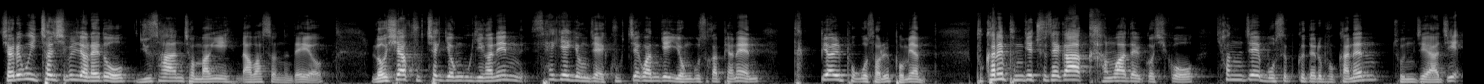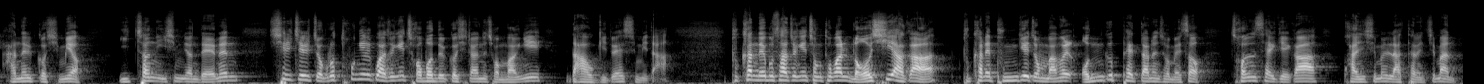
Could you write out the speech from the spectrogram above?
자, 그리고 2011년에도 유사한 전망이 나왔었는데요. 러시아 국책 연구기관인 세계경제 국제관계 연구소가 펴낸 특별 보고서를 보면 북한의 붕괴 추세가 강화될 것이고 현재 모습 그대로 북한은 존재하지 않을 것이며 2020년대에는 실질적으로 통일 과정에 접어들 것이라는 전망이 나오기도 했습니다. 북한 내부 사정에 정통한 러시아가 북한의 붕괴 전망을 언급했다는 점에서 전 세계가 관심을 나타냈지만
